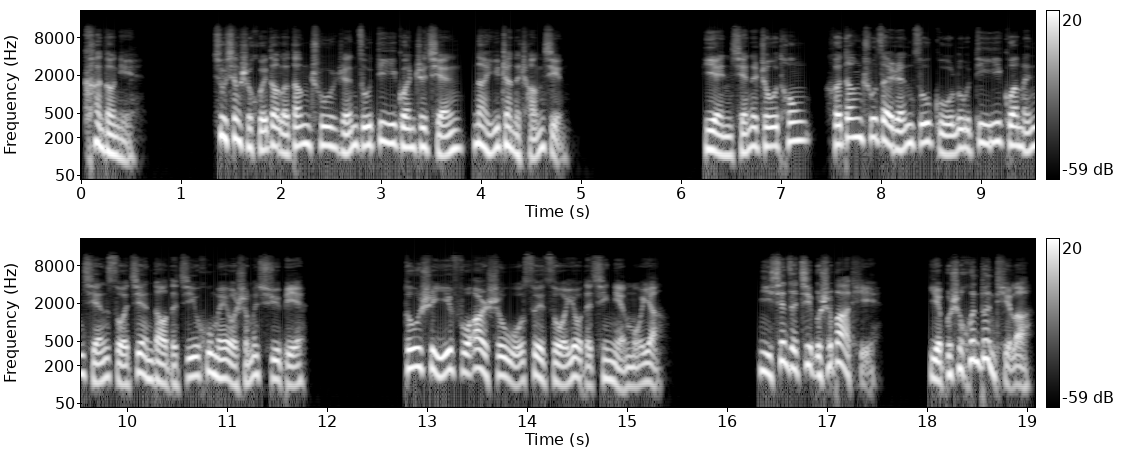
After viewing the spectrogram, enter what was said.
看到你，就像是回到了当初人族第一关之前那一战的场景。”眼前的周通和当初在人族古路第一关门前所见到的几乎没有什么区别，都是一副二十五岁左右的青年模样。你现在既不是霸体，也不是混沌体了，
